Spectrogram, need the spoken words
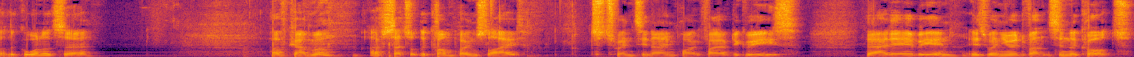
that little one say. Off camera, I've set up the compound slide to 29.5 degrees. The idea being is when you're advancing the cut,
